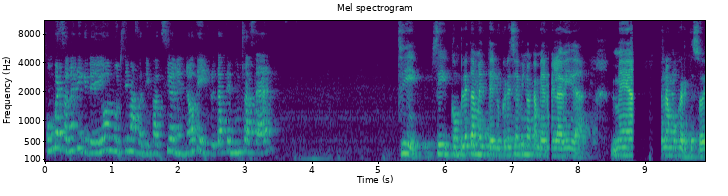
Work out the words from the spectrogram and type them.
un personaje que te dio muchísimas satisfacciones, ¿no? Que disfrutaste mucho hacer. Sí, sí, completamente. Lucrecia vino a cambiarme la vida. Me ha la mujer que soy.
